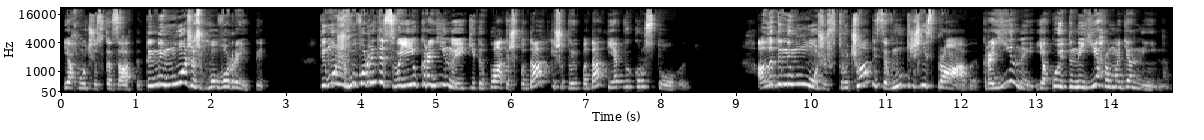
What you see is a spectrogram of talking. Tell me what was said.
я хочу сказати. Ти не можеш говорити. Ти можеш говорити своєю країною, які ти платиш податки, що твої податки як використовують. Але ти не можеш втручатися в внутрішні справи країни, якої ти не є громадянином.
